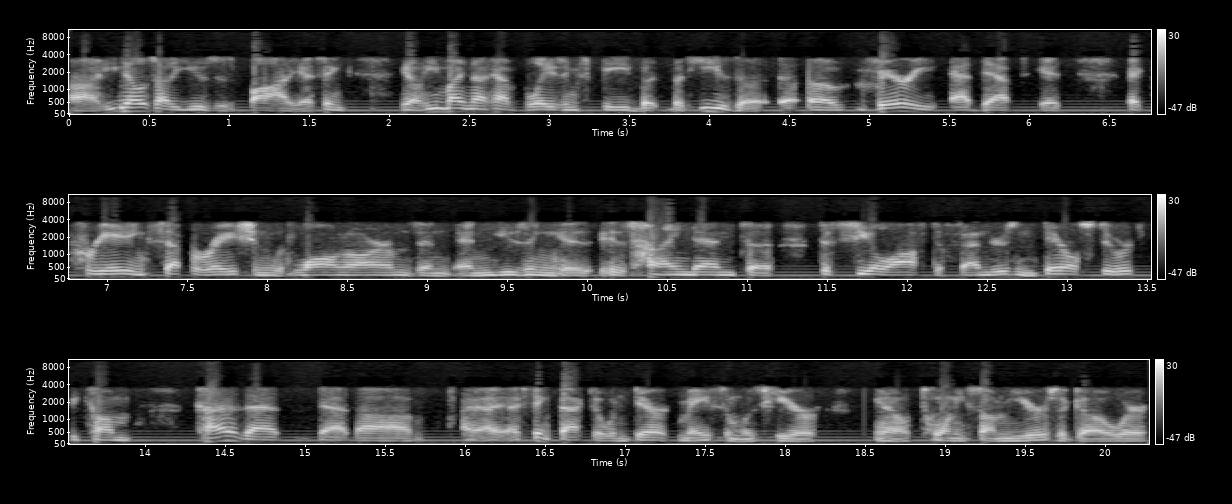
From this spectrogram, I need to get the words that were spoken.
Uh, he knows how to use his body. I think you know he might not have blazing speed, but but he's a, a very adept at at creating separation with long arms and and using his, his hind end to to seal off defenders. And Darrell Stewart's become kind of that that uh, I, I think back to when Derrick Mason was here, you know, twenty some years ago, where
